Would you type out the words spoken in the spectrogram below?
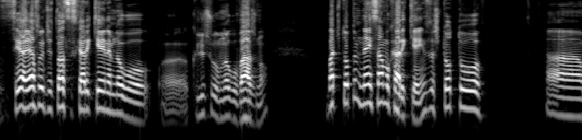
сега ясно е, че това с Хари Кейн е много а, ключово, много важно. Обаче Тотнам не е само Хари Кейн, защото а,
